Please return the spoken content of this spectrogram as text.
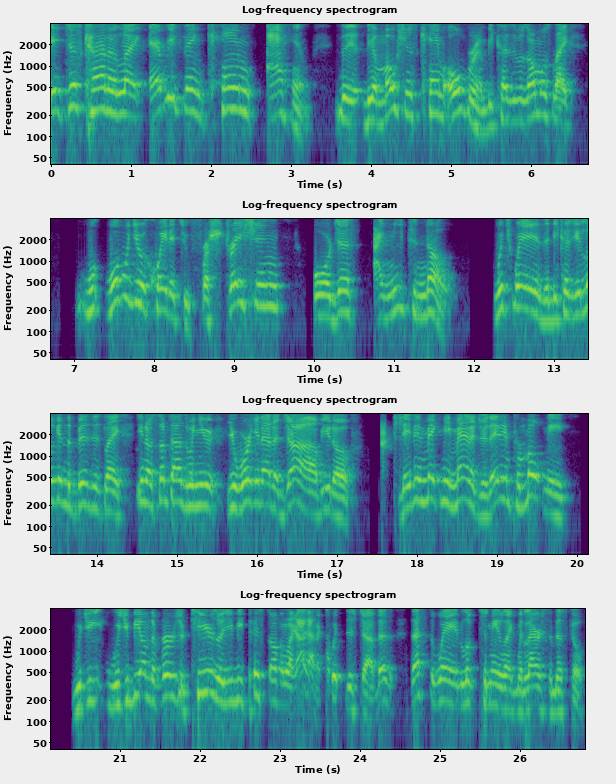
it just kind of like everything came at him. The the emotions came over him because it was almost like, wh- what would you equate it to? Frustration or just I need to know? Which way is it? Because you look in the business like, you know, sometimes when you're you're working at a job, you know, they didn't make me manager. They didn't promote me. Would you would you be on the verge of tears or you'd be pissed off and like I gotta quit this job? That's that's the way it looked to me like with Larry Zbyszko.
